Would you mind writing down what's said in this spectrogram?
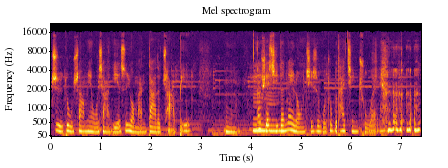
制度上面，我想也是有蛮大的差别，嗯。那学习的内容其实我就不太清楚 哎、欸。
